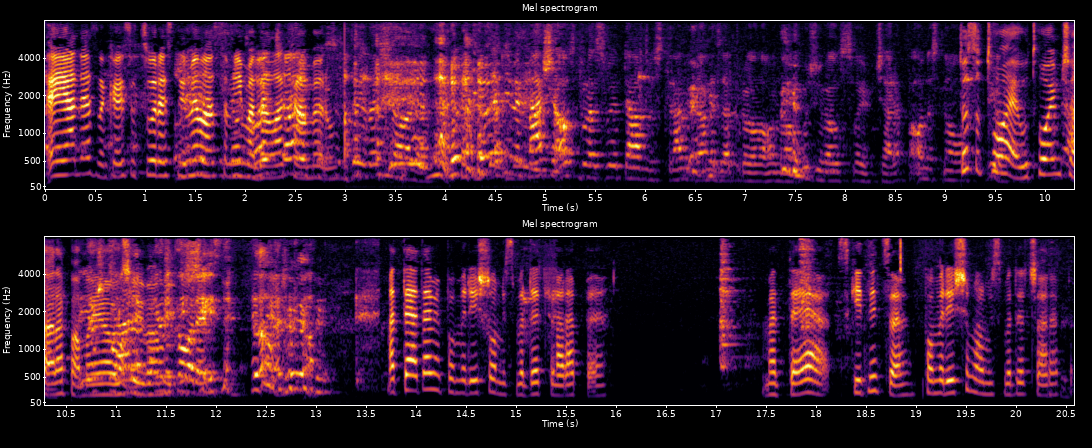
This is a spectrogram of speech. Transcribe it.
E, ja ne znam, kad su cure snimila, sam njima dala kameru. To je naša ona. Zatim je Maša otkrila svoju tamnu stranu i ona zapravo ono, uživa u svojim čarapa, odnosno... To su tvoje, u tvojim čarapama ja uživam. još gore. Matea, daj mi pomirišilo mi smrde čarape. Matea, skitnice, pomiriši malo mi smrde čarape.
